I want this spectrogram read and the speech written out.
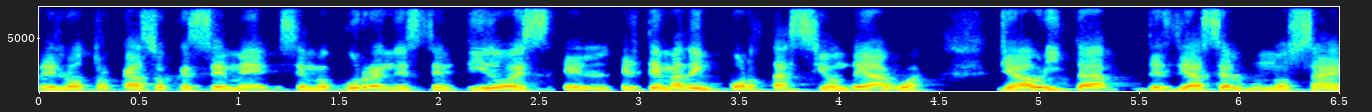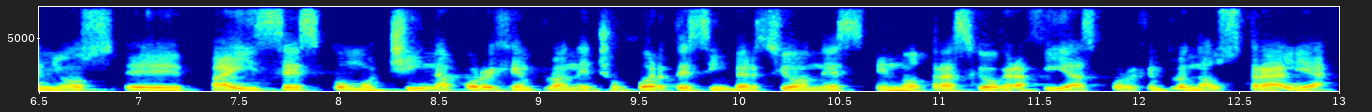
el otro caso que se me, se me ocurre en este sentido es el, tema de importación de agua. Ya ahorita, desde hace algunos años, eh, países como China, por ejemplo, han hecho fuertes inversiones en otras geografías, por ejemplo, en Australia,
